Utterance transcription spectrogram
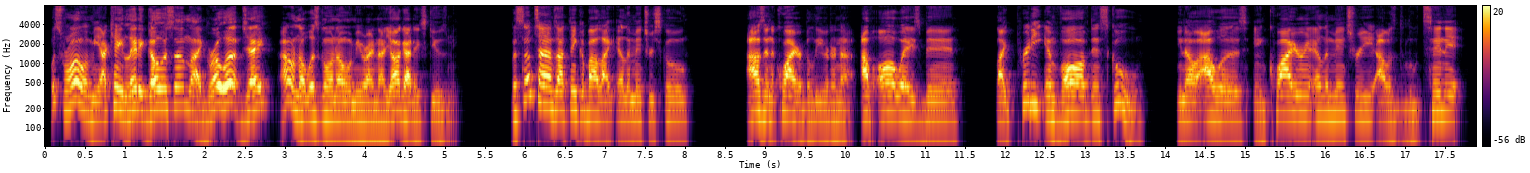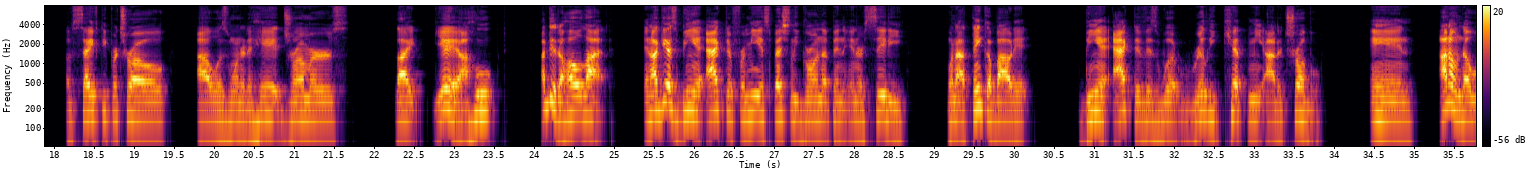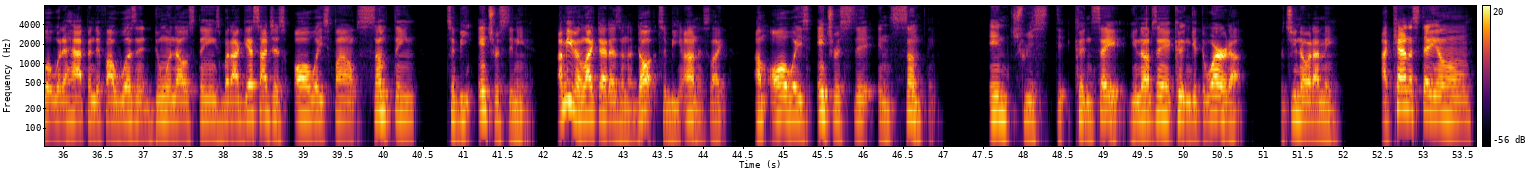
What's wrong with me? I can't let it go or something? Like, grow up, Jay. I don't know what's going on with me right now. Y'all got to excuse me. But sometimes I think about like elementary school. I was in the choir, believe it or not. I've always been like pretty involved in school. You know, I was in choir in elementary. I was the lieutenant of safety patrol. I was one of the head drummers. Like, yeah, I hooped. I did a whole lot. And I guess being active for me, especially growing up in the inner city, when I think about it, being active is what really kept me out of trouble. And I don't know what would have happened if I wasn't doing those things, but I guess I just always found something to be interested in. I'm even like that as an adult, to be honest. Like, I'm always interested in something. Interested. Couldn't say it. You know what I'm saying? Couldn't get the word out. But you know what I mean. I kind of stay on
